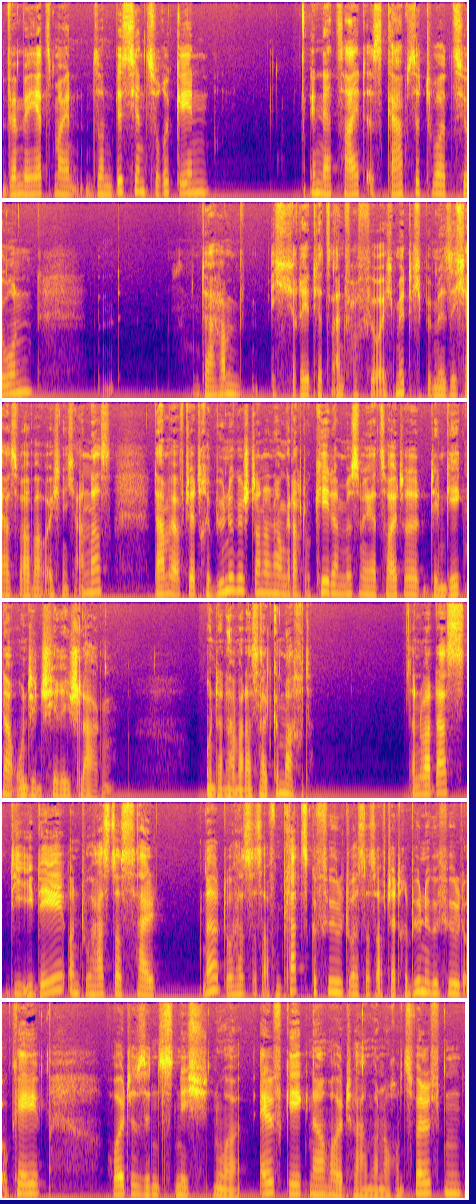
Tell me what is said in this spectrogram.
wenn wir jetzt mal so ein bisschen zurückgehen in der Zeit, es gab Situationen, da haben, ich rede jetzt einfach für euch mit, ich bin mir sicher, es war bei euch nicht anders. Da haben wir auf der Tribüne gestanden und haben gedacht, okay, dann müssen wir jetzt heute den Gegner und den Schiri schlagen. Und dann haben wir das halt gemacht. Dann war das die Idee und du hast das halt ne, du hast das auf dem Platz gefühlt, du hast das auf der Tribüne gefühlt, okay, heute sind es nicht nur elf Gegner, heute haben wir noch einen zwölften.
